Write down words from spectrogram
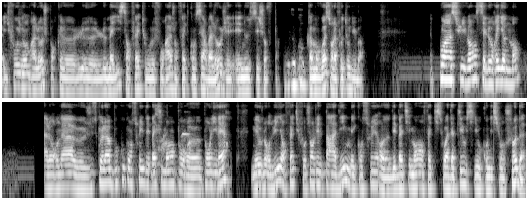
Il faut une ombre à loge pour que le, maïs en fait ou le fourrage en fait conserve à loge et, ne s'échauffe pas, comme on voit sur la photo du bas. Point suivant, c'est le rayonnement. Alors on a euh, jusque-là beaucoup construit des bâtiments pour, pour l'hiver, mais aujourd'hui en fait il faut changer le paradigme et construire des bâtiments en fait qui soient adaptés aussi aux conditions chaudes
